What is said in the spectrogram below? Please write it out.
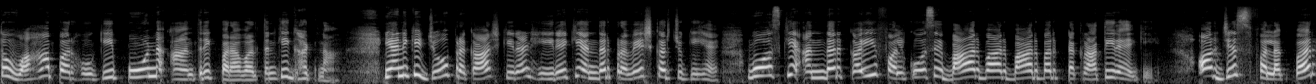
तो वहाँ पर होगी पूर्ण आंतरिक परावर्तन की घटना। यानी कि जो प्रकाश किरण हीरे के अंदर प्रवेश कर चुकी है, वो उसके अंदर कई फलकों से बार बार बार बार टकराती रहेगी। और जिस फलक पर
